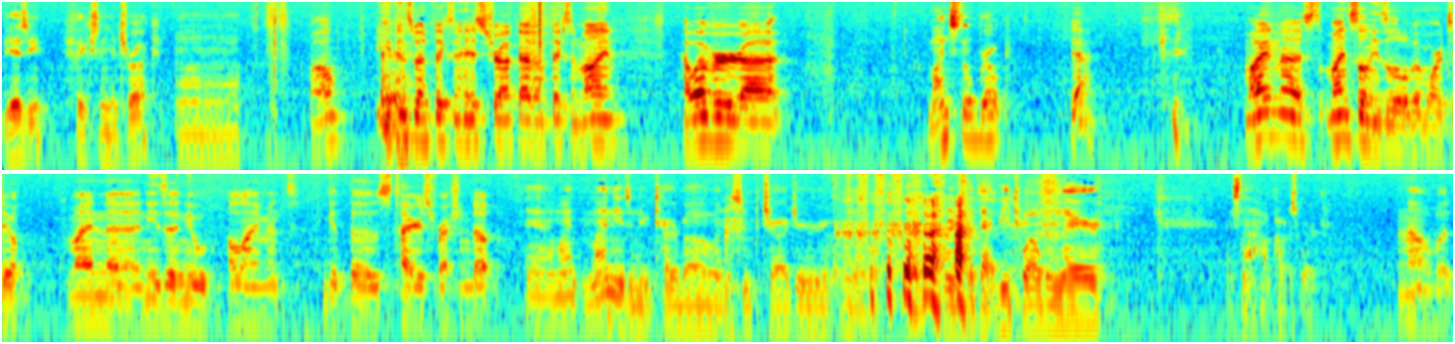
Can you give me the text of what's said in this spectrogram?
Busy fixing a truck. Uh, Well, Ethan's been fixing his truck. I've been fixing mine. However, uh, mine's still broke. yeah, mine uh, st- mine still needs a little bit more too. Mine uh, needs a new alignment. Get those tires freshened up. Yeah, mine, mine needs a new turbo and a supercharger. You know, need to put that V12 in there. That's not how cars work. No, but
